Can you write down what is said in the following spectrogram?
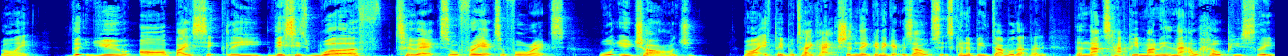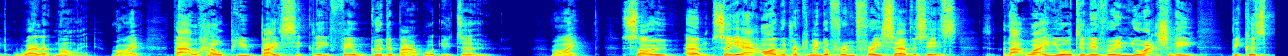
right? That you are basically, this is worth 2x or 3x or 4x what you charge, right? If people take action, they're going to get results. It's going to be double that value. Then that's happy money and that will help you sleep well at night, right? That will help you basically feel good about what you do, right? So, um, so yeah, I would recommend offering free services. That way, you're delivering. You're actually because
